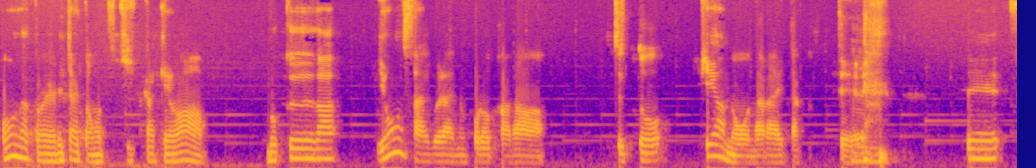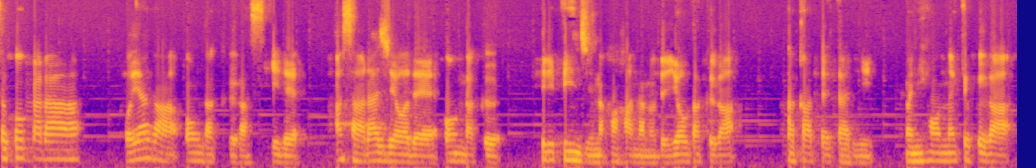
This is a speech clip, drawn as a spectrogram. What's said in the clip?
音楽をやりたいと思ったきっかけは僕が4歳ぐらいの頃からずっとピアノを習いたくってでそこから親が音楽が好きで朝ラジオで音楽フィリピン人の母なので洋楽がかかってたり、まあ、日本の曲が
